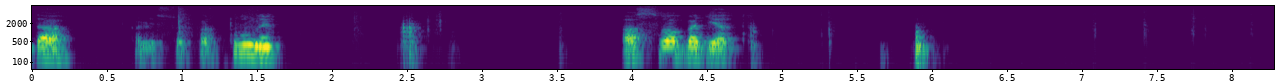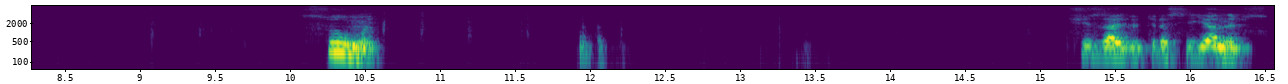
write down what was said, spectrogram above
Да, колесо фортуны. Освободят. Суми. Чи зайдуть росіяни в С-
